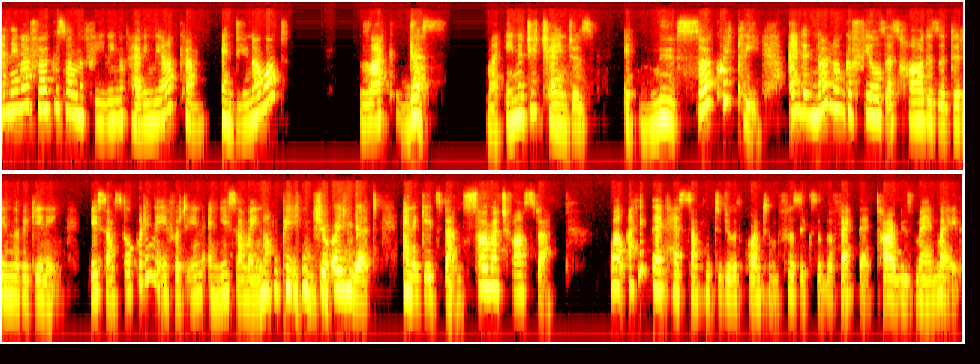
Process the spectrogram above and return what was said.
And then I focus on the feeling of having the outcome. And do you know what? Like this, my energy changes it moves so quickly and it no longer feels as hard as it did in the beginning. Yes, I'm still putting the effort in, and yes, I may not be enjoying it, and it gets done so much faster. Well, I think that has something to do with quantum physics and the fact that time is man made.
